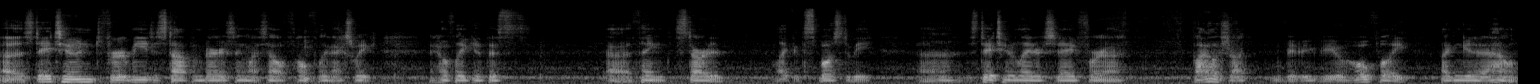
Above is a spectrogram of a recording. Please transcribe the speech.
Uh, stay tuned for me to stop embarrassing myself hopefully next week and hopefully get this uh, thing started like it's supposed to be. Uh, stay tuned later today for a Bioshock review. Hopefully, I can get it out.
